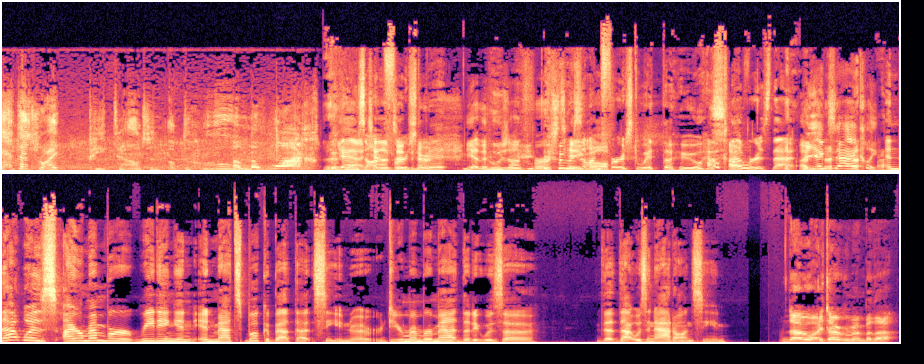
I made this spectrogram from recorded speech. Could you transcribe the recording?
Yeah, that's right. Pete Townshend of the Who. Of the what? Yeah, The yeah, Who's on Townshend. first Who- bit? Yeah, the who's on first Who's take on off. first with the Who? How clever is that? exactly. And that was I remember reading in in Matt's book about that scene. Uh, Do you remember Matt that it was a that that was an add-on scene? No, I don't remember that.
